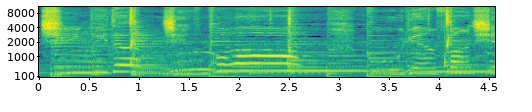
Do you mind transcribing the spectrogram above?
心里的牵挂不愿放下。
